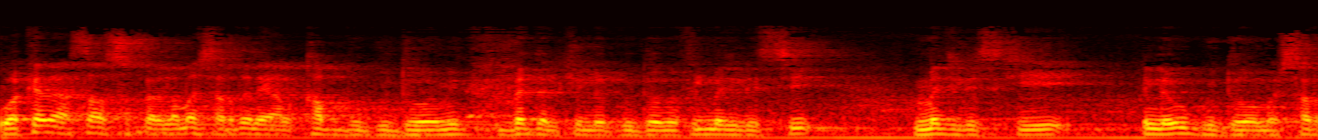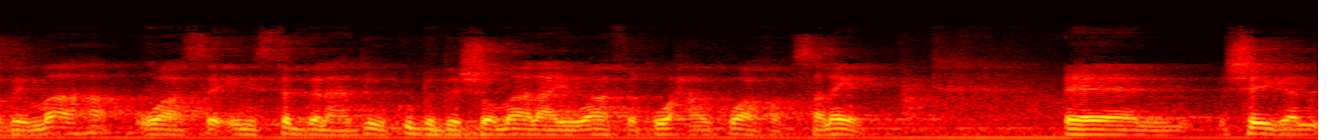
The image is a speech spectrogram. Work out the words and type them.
wakadaa saasoo kale lama shardinaya alqabdu gudoomid bedelkii la gudoomo fi lmajlisi majliskii in lagu gudoomo shardi ma aha waase in istabdela haddii uu ku bedesho maa laa yuwaafiq waxaan ku waafaqsanayn shaygan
